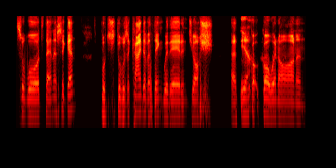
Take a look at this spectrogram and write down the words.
towards Dennis again. But there was a kind of a thing with her and Josh uh, Yeah. go, going on, and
